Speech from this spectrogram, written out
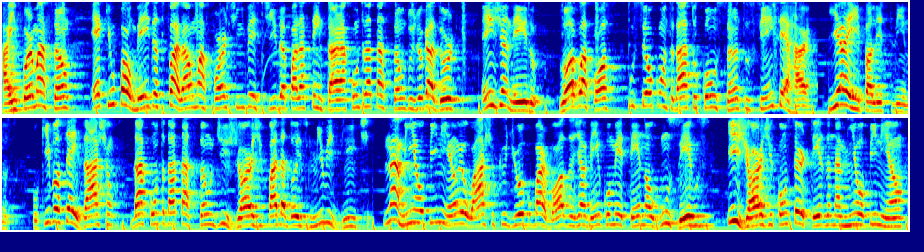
A informação é que o Palmeiras fará uma forte investida para tentar a contratação do jogador em janeiro, logo após o seu contrato com o Santos se encerrar. E aí, palestrinos, o que vocês acham da contratação de Jorge para 2020? Na minha opinião, eu acho que o Diogo Barbosa já vem cometendo alguns erros e Jorge, com certeza, na minha opinião,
